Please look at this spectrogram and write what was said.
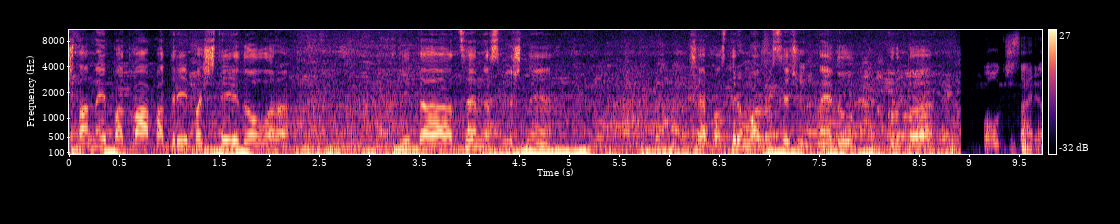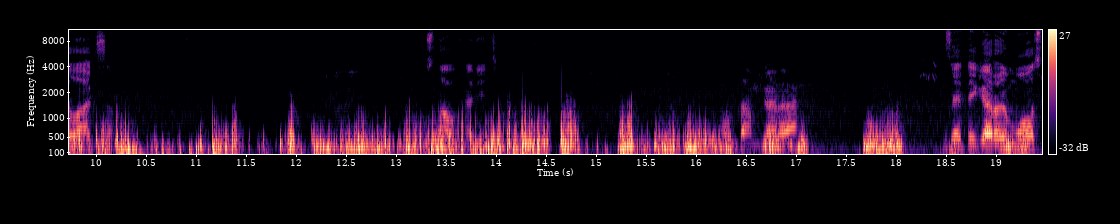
штаны по 2, по 3, по 4 доллара. Какие-то цены смешные. Сейчас посмотрю, может себе что-нибудь найду крутое. Полчаса релакса. Устал ходить. Вот там гора. За этой горой мост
